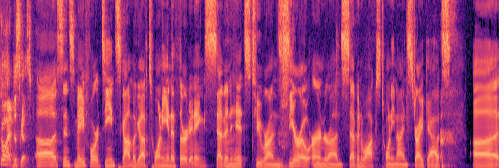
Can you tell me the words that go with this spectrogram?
Go ahead, discuss. Uh, since May 14th, Scott McGough 20 and a third inning, seven hits, two runs, zero earned runs, seven walks, 29 strikeouts, uh,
